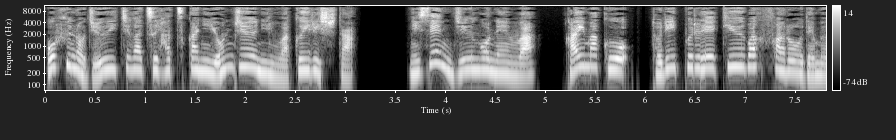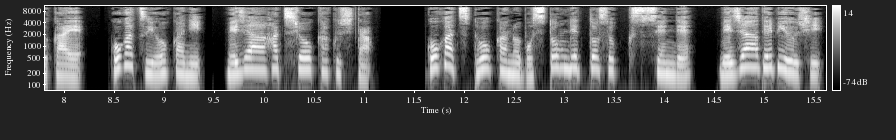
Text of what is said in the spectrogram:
オフの11月20日に40人枠入りした。2015年は開幕をトリプル A 級バッファローで迎え、5月8日にメジャー初昇格した。5月10日のボストンレッドソックス戦でメジャーデビューし、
